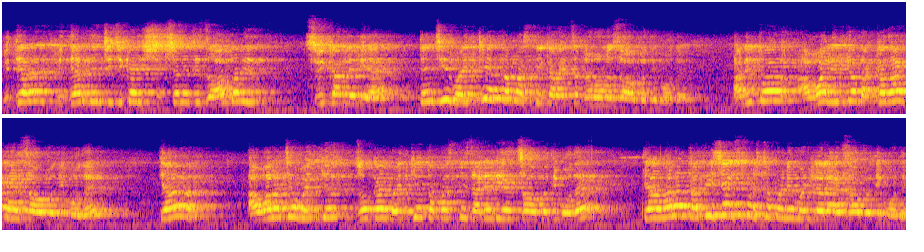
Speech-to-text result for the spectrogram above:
विद्यार्थ्या विद्यार्थ्यांची जी काही शिक्षणाची जबाबदारी स्वीकारलेली आहे त्यांची वैद्यकीय तपासणी करायचं ठरवलं सभापती महोदय. आणि तो अहवाल इतका धक्कादायक आहे सभापती महोदय. त्या अहवालाच्या वैद्यकीय जो काही वैद्यकीय तपासणी झालेली आहे सभापती महोदय त्या अहवालात अतिशय स्पष्टपणे म्हटलेलं आहे सभापती महोदय.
